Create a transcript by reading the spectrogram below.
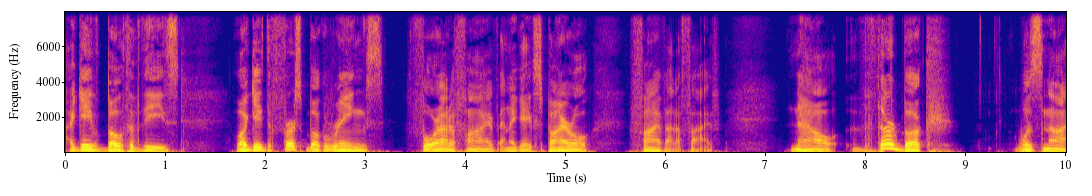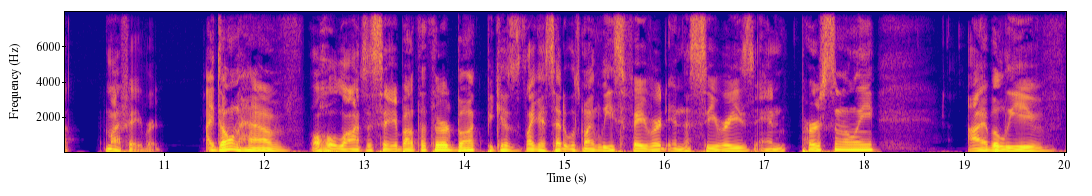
I gave both of these, well, I gave the first book, Rings, four out of five, and I gave Spiral five out of five. Now, the third book was not my favorite. I don't have a whole lot to say about the third book because, like I said, it was my least favorite in the series. And personally, I believe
